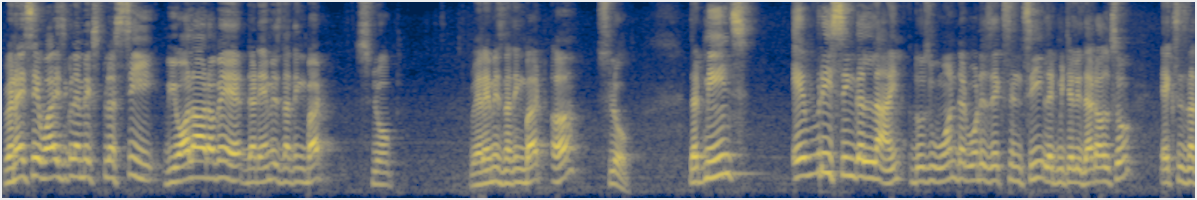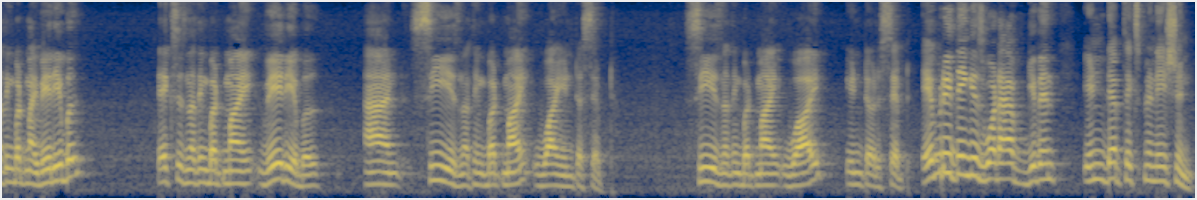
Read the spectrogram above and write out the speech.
When I say y is equal to mx plus c, we all are aware that m is nothing but slope, where m is nothing but a slope. That means every single line, those who want that what is x and c, let me tell you that also, x is nothing but my variable, x is nothing but my variable and c is nothing but my y-intercept. c is nothing but my y-intercept. Everything is what I have given in-depth explanation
